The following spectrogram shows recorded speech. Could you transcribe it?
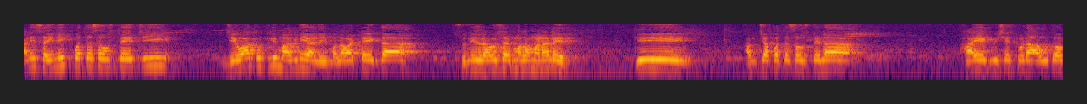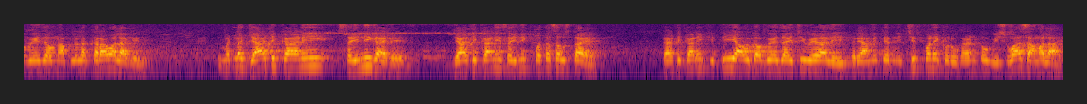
आणि सैनिक पतसंस्थेची जेव्हा कुठली मागणी आली मला वाटतं एकदा सुनील राव साहेब मला म्हणालेत की आमच्या पतसंस्थेला हा एक विषय थोडा आउट ऑफ वे जाऊन आपल्याला करावा लागेल. म्हटलं ज्या ठिकाणी सैनिक आहे ज्या ठिकाणी सैनिक पतसंस्था आहे त्या ठिकाणी किती आउट ऑफ वे जायची वेळ आली तरी आम्ही ते निश्चितपणे करू कारण तो विश्वास आम्हाला आहे.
